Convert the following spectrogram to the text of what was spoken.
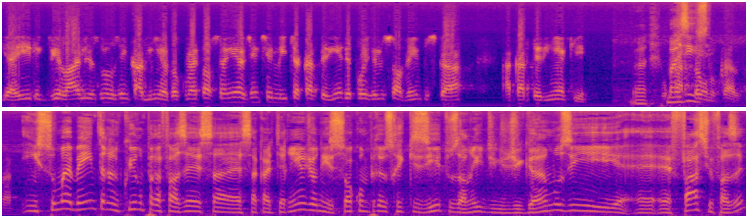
E aí de lá eles nos encaminham a documentação e a gente emite a carteirinha, depois eles só vêm buscar a carteirinha aqui. É, mas cartão, em, caso, né? em suma é bem tranquilo para fazer essa, essa carteirinha, Dionísio? Só cumprir os requisitos ali, digamos, e é, é fácil fazer?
